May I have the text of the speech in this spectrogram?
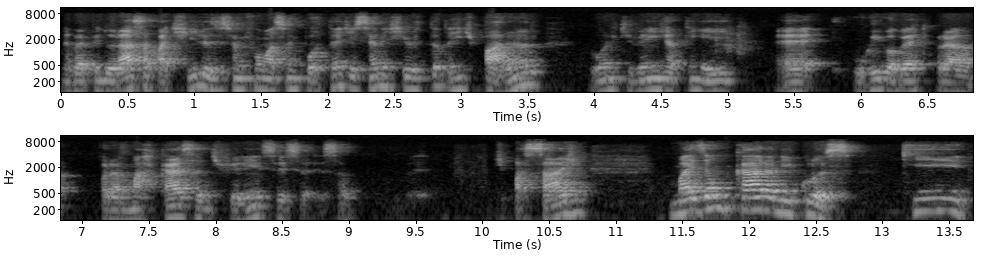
né, vai pendurar sapatilhas, isso é uma informação importante, esse ano a gente teve tanta gente parando, o ano que vem já tem aí é, o Rigoberto para marcar essa diferença, essa, essa de passagem. Mas é um cara, Nicolas, que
